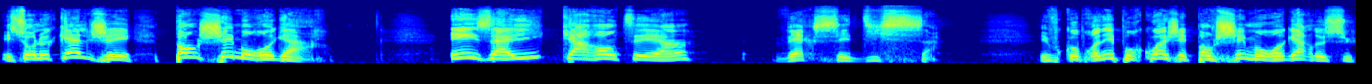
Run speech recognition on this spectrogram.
et sur lequel j'ai penché mon regard. Ésaïe 41, verset 10. Et vous comprenez pourquoi j'ai penché mon regard dessus.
